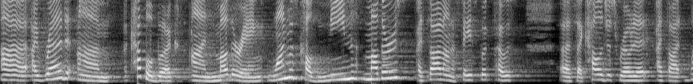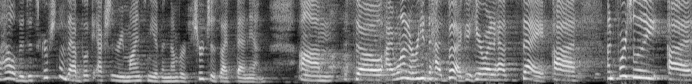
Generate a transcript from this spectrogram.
Uh, I read um, a couple books on mothering. One was called Mean Mothers. I saw it on a Facebook post a psychologist wrote it. I thought, wow, the description of that book actually reminds me of a number of churches I've been in. Um, so I want to read that book and hear what it has to say. Uh, unfortunately, uh,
